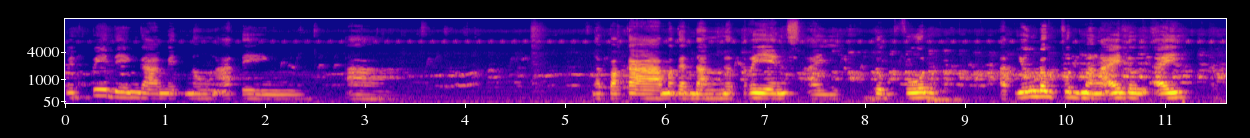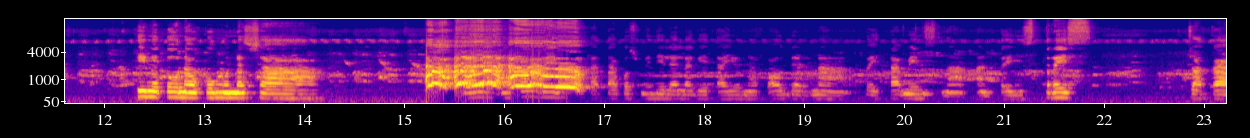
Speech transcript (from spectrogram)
with feeding gamit nung ating ah, napaka magandang nutrients ay dog food. At yung dog food mga idol ay tinutunaw ko muna sa at tapos may nilalagay tayo na powder na vitamins na anti-stress. Tsaka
